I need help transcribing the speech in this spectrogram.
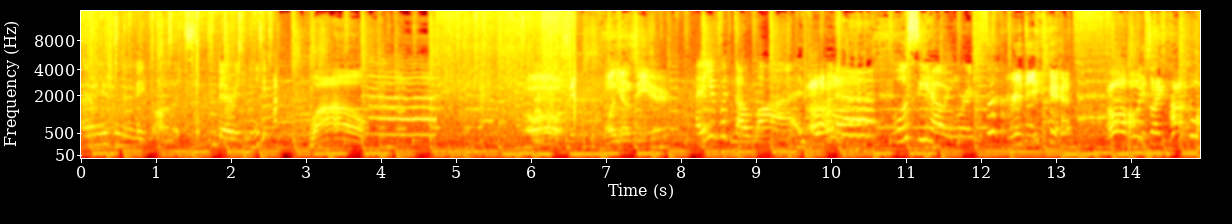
I don't usually make omelets. Bear with me. wow. Oh, see? Onions here. I think you put a lot. Oh we'll see how it works. Greedy. oh, it's like taco.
